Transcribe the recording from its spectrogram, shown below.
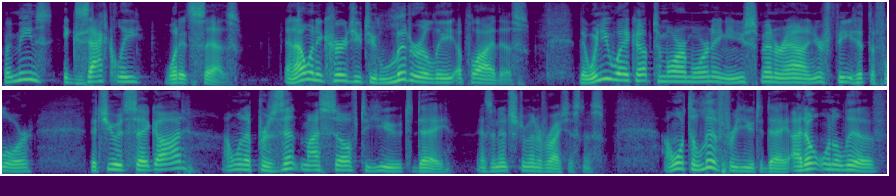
Well, it means exactly what it says. And I want to encourage you to literally apply this. that when you wake up tomorrow morning and you spin around and your feet hit the floor, that you would say, God, I want to present myself to you today as an instrument of righteousness. I want to live for you today. I don't want to live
